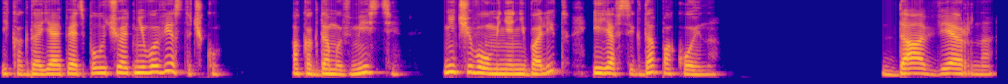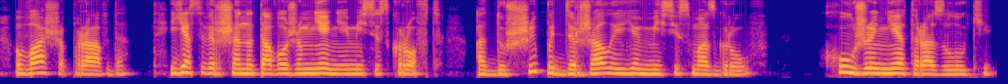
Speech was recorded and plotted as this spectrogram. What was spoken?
и когда я опять получу от него весточку — а когда мы вместе, ничего у меня не болит, и я всегда покойна. Да, верно, ваша правда. Я совершенно того же мнения, миссис Крофт. От души поддержала ее миссис Масгроув. Хуже нет разлуки.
